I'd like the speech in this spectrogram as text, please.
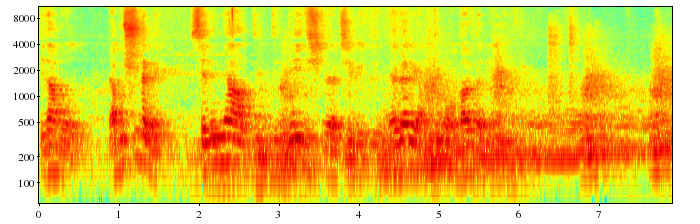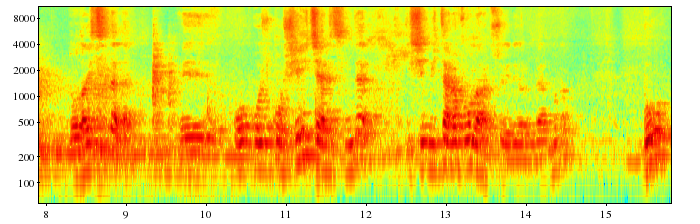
Filan oldu. Ya bu şu demek. Senin ne halt ettin, ne ilişkiler çevirdin, neler yaptın onlar da bilir. Dolayısıyla da e, o, o, o şey içerisinde işin bir tarafı olarak söylüyorum ben bunu. Bu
